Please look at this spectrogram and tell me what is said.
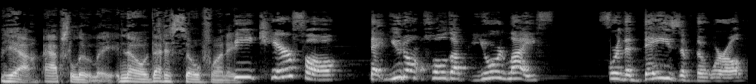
Yeah, absolutely. No, that is so funny. Be careful that you don't hold up your life for the days of the world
